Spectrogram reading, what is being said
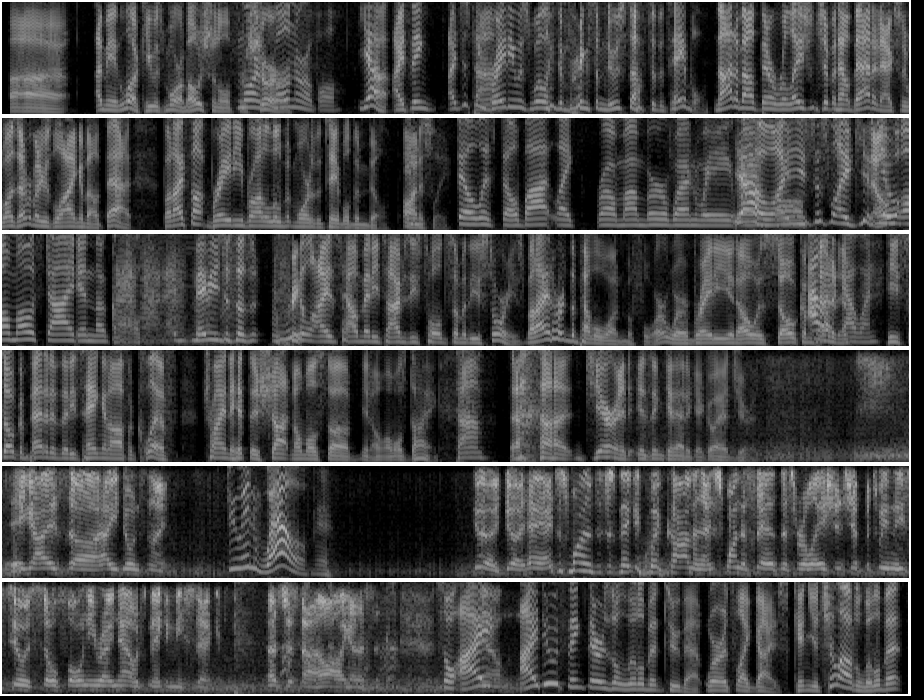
uh, I mean, look, he was more emotional for More sure. vulnerable. Yeah, I think I just think Brady was willing to bring some new stuff to the table. Not about their relationship and how bad it actually was. Everybody was lying about that. But I thought Brady brought a little bit more to the table than Bill, honestly. Bill was Billbot. Like, remember when we? Yeah, well, golf? he's just like, you know, You almost died in the golf. maybe he just doesn't realize how many times he's told some of these stories. But I had heard the Pebble one before where Brady, you know, was so competitive. Like that one. He's so competitive that he's hanging off a cliff trying to hit this shot and almost uh, you know, almost dying. Tom? Jared is in Connecticut. Go ahead, Jared. Hey guys, uh, how you doing tonight? Doing well. Good, good. Hey, I just wanted to just make a quick comment. I just wanted to say that this relationship between these two is so phony right now. It's making me sick. That's just not all I gotta say. So I I do think there's a little bit to that where it's like, guys, can you chill out a little bit?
